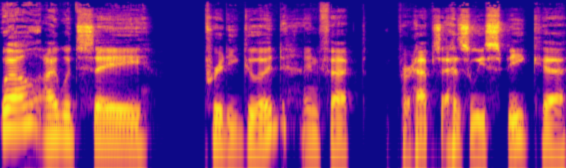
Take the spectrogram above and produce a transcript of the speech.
Well, I would say pretty good. In fact, perhaps as we speak, uh,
